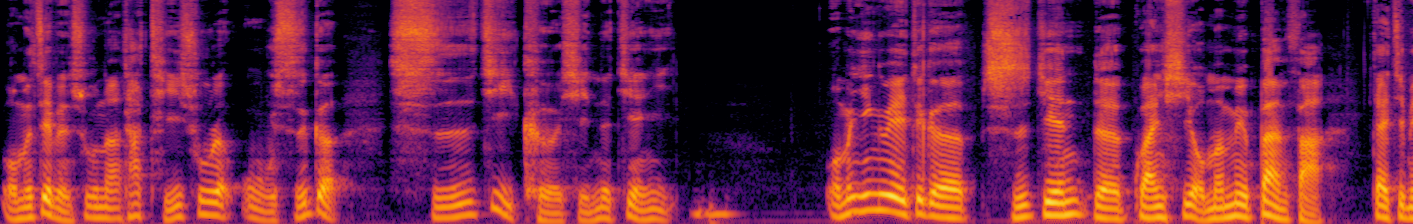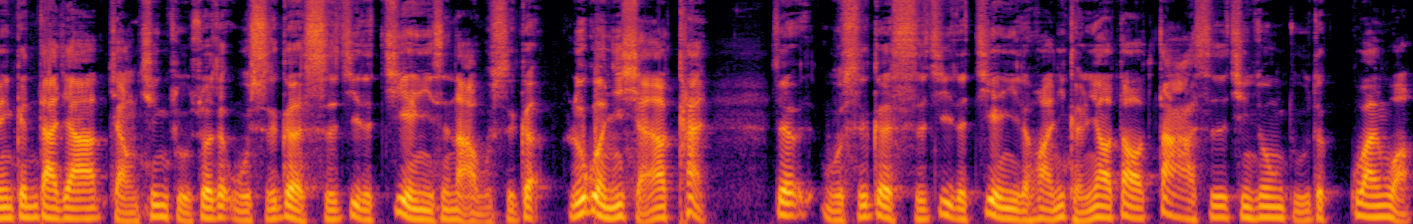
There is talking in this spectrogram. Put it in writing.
我们这本书呢，它提出了五十个实际可行的建议。我们因为这个时间的关系，我们没有办法在这边跟大家讲清楚，说这五十个实际的建议是哪五十个。如果你想要看这五十个实际的建议的话，你可能要到大师轻松读的官网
